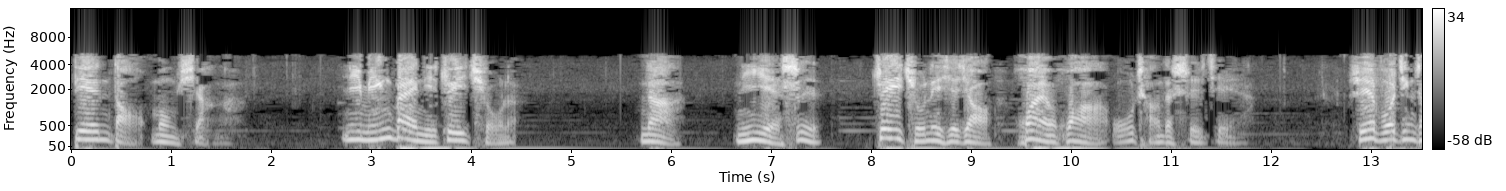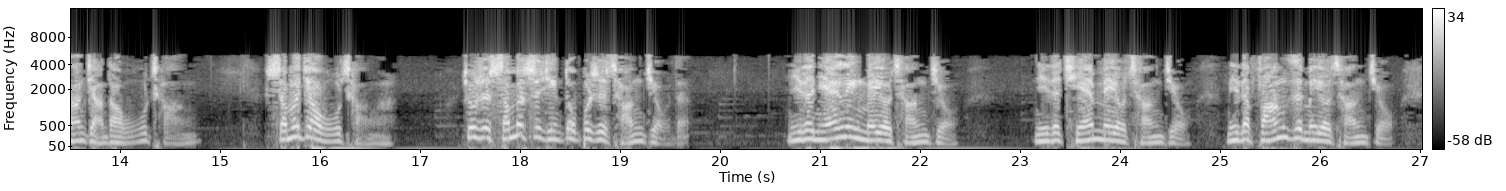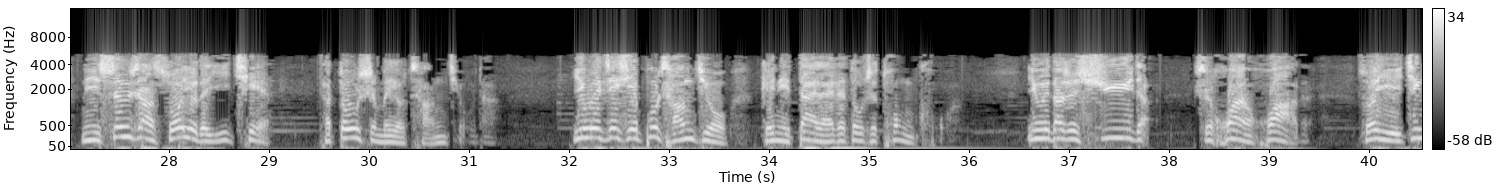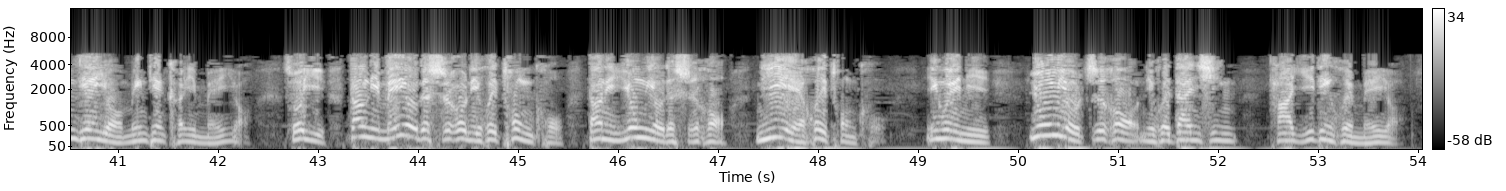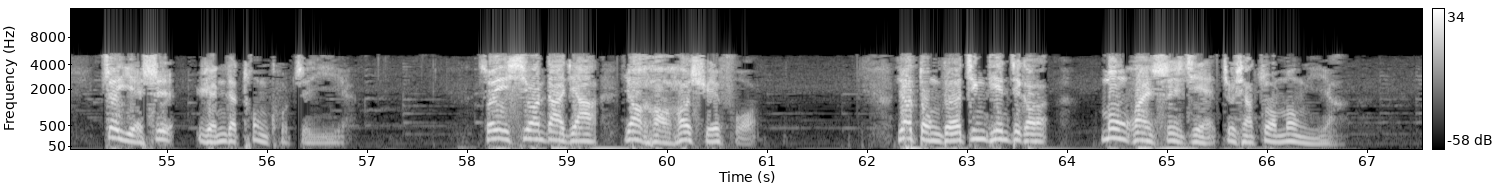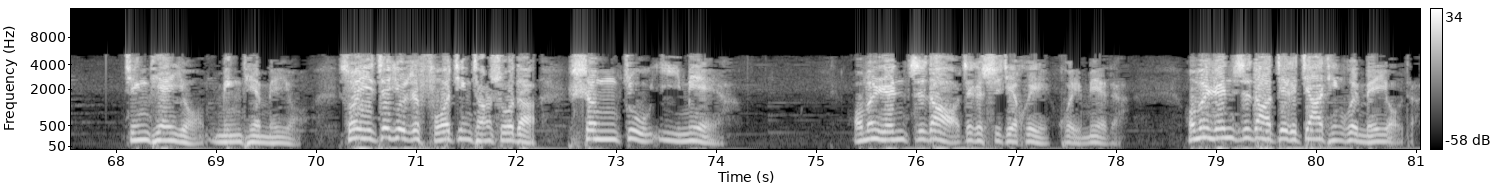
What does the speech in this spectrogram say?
颠倒梦想啊！你明白你追求了，那你也是追求那些叫幻化无常的世界呀。学佛经常讲到无常，什么叫无常啊？就是什么事情都不是长久的，你的年龄没有长久，你的钱没有长久，你的房子没有长久，你身上所有的一切，它都是没有长久的，因为这些不长久给你带来的都是痛苦，因为它是虚的，是幻化的，所以今天有，明天可以没有。所以，当你没有的时候，你会痛苦；当你拥有的时候，你也会痛苦。因为你拥有之后，你会担心它一定会没有，这也是人的痛苦之一。所以，希望大家要好好学佛，要懂得今天这个梦幻世界就像做梦一样，今天有，明天没有。所以这就是佛经常说的生住异灭呀。我们人知道这个世界会毁灭的，我们人知道这个家庭会没有的，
